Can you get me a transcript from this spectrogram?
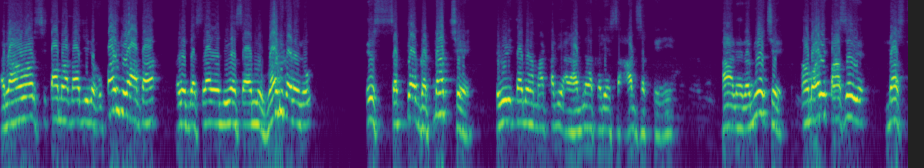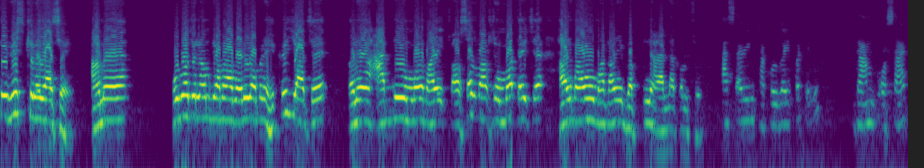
રાવણ સીતા માતાજીને ઉપાડી ગયા હતા અને દસરાના દિવસે એમનું વધ કરેલું, એ સત્ય ઘટના જ છે. એવી રીતે અમે આ માતાની આરાધના કરીએ આઠ શક્તિની. હા, અને રમીએ છે. અમારી પાસે દસથી વીસ ખેલૈયા છે. અમે પૂર્વજન્મથી અમારા વડીલો આપણે હીકળી ગયા છે અને આજની ઉંમર મારી ચોસઠ વર્ષની ઉંમર થઈ છે. હાલમાં હું માતાની ભક્તિની આરાધના કરું છું. આશાબેન ઠાકોરભાઈ પટેલ, ગામ કોસાટ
